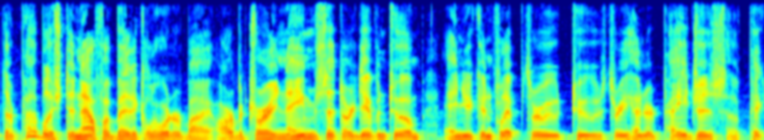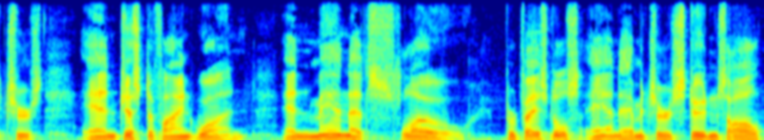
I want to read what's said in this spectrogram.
they're published in alphabetical order by arbitrary names that are given to them, and you can flip through two, three hundred pages of pictures and just to find one. And man, that's slow. Professionals and amateurs, students all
